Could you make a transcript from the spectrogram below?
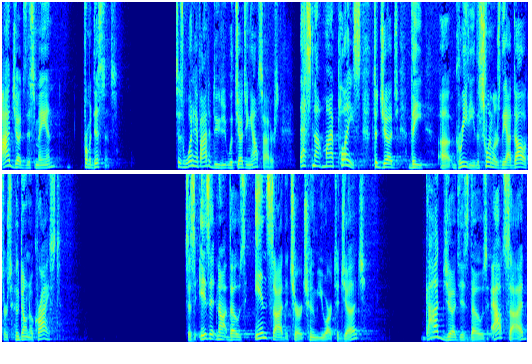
I judge this man from a distance, says, What have I to do with judging outsiders? That's not my place to judge the uh, greedy, the swindlers, the idolaters who don't know Christ. It says, Is it not those inside the church whom you are to judge? God judges those outside.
